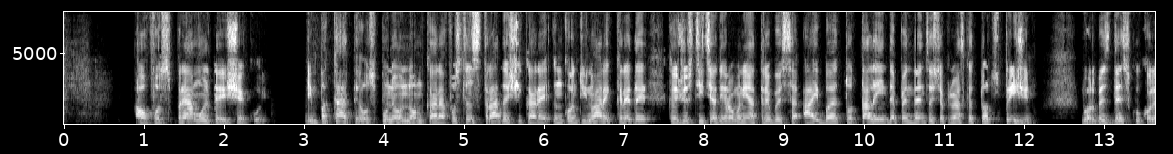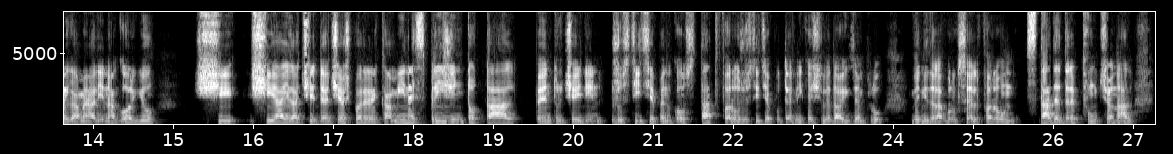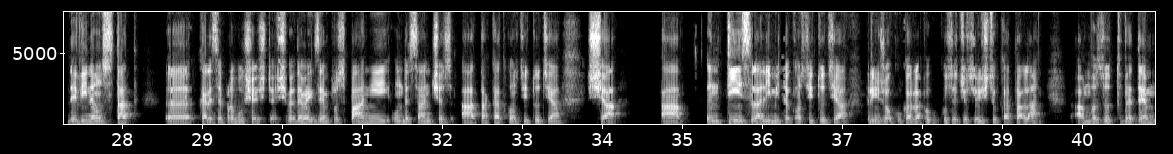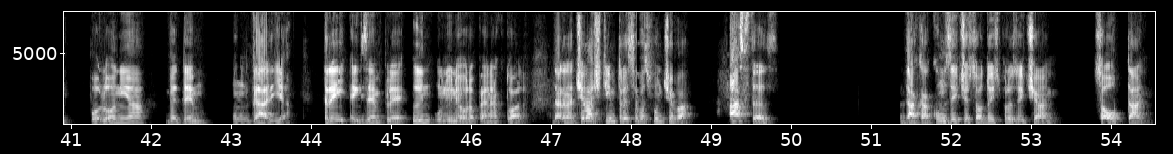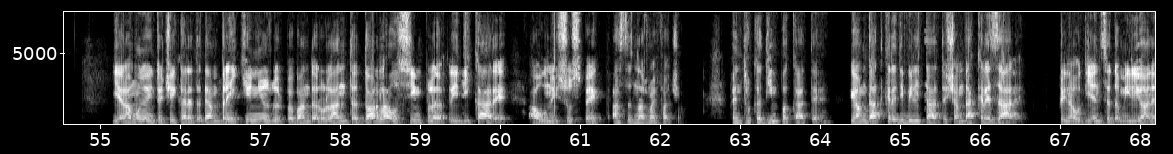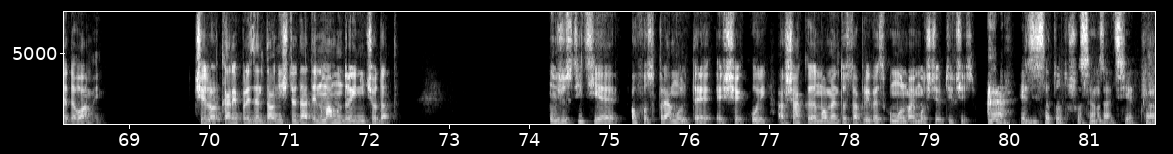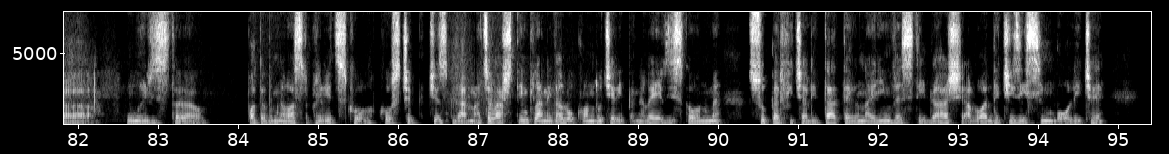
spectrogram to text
Au fost prea multe eșecuri din păcate, o spune un om care a fost în stradă și care în continuare crede că justiția din România trebuie să aibă totală independență și să primească tot sprijinul. Vorbesc des cu colega mea Alina Gorghiu și, și ai la ce, de aceeași părere ca mine, sprijin total pentru cei din justiție, pentru că un stat fără o justiție puternică, și le dau exemplu venit de la Bruxelles, fără un stat de drept funcțional, devine un stat Uh, care se prăbușește. Și vedem exemplu Spaniei, unde Sanchez a atacat Constituția și a, a întins la limită Constituția prin jocul care l-a făcut cu socialiștii catalani. Am văzut, vedem Polonia, vedem Ungaria. Trei exemple în Uniunea Europeană actuală. Dar în același timp trebuie să vă spun ceva. Astăzi, dacă acum 10 sau 12 ani sau 8 ani Eram unul dintre cei care dădeam breaking news-uri pe bandă rulantă doar la o simplă ridicare a unui suspect, astăzi n-aș mai face-o. Pentru că, din păcate, eu am dat credibilitate și am dat crezare prin audiențe de milioane de oameni. Celor care prezentau niște date, nu m-am îndoit niciodată. În justiție au fost prea multe eșecuri, așa că în momentul ăsta privesc cu mult mai mult scepticism. Există totuși o senzație că nu există poate dumneavoastră priviți cu, cu scepticism, dar în același timp, la nivelul conducerii PNL, există o nume superficialitate în a investiga și a lua decizii simbolice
